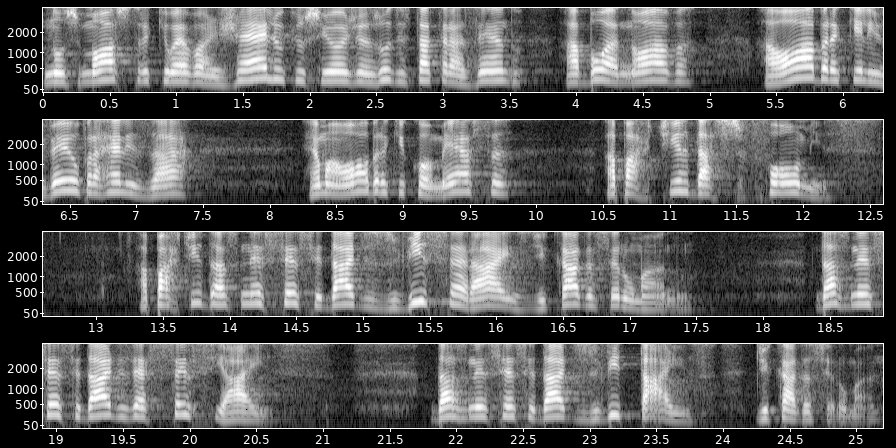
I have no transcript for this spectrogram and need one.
nos mostra que o evangelho que o Senhor Jesus está trazendo, a boa nova, a obra que ele veio para realizar, é uma obra que começa a partir das fomes, a partir das necessidades viscerais de cada ser humano, das necessidades essenciais das necessidades vitais de cada ser humano.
